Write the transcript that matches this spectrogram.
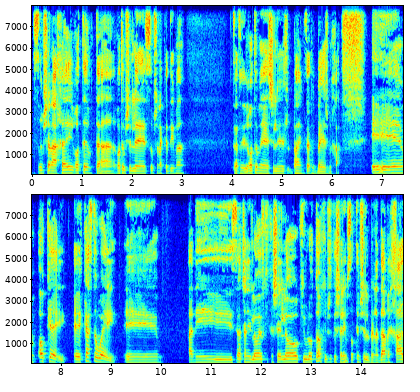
20 שנה אחרי רותם אתה רותם של אה, 20 שנה קדימה. קצת רותם אה, של 2000 קצת מתבייש בך. אה, אוקיי קאסטווי אני סרט שאני לא אוהב כי קשה לו כי הוא לא טוב כי פשוט קשה לי עם סרטים של בן אדם אחד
